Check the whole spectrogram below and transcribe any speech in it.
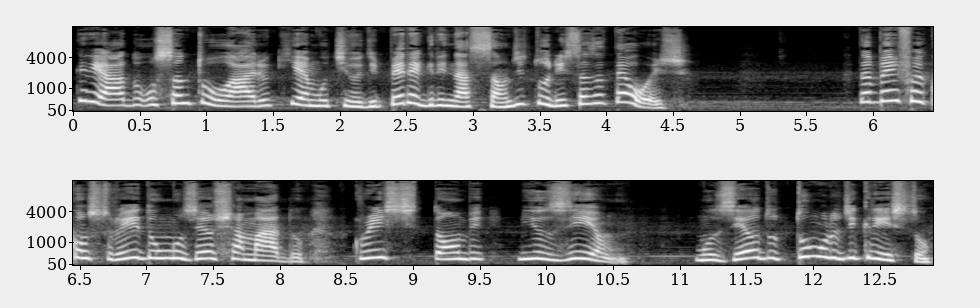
criado o santuário que é motivo de peregrinação de turistas até hoje. Também foi construído um museu chamado Christ Tomb Museum, Museu do Túmulo de Cristo,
